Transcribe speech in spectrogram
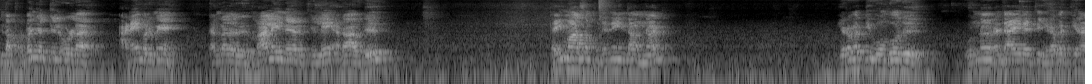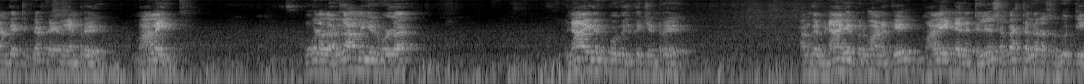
இந்த பிரபஞ்சத்தில் உள்ள அனைவருமே தங்களது மாலை நேரத்திலே அதாவது தை மாதம் பதினைந்தாம் நாள் இருபத்தி ஒம்பது ஒன்று ரெண்டாயிரத்தி இருபத்தி நான்கு திங்கட்கிழமை அன்று மாலை உங்களது அருகாமையில் உள்ள விநாயகர் கோவிலுக்கு சென்று அங்கே விநாயகர் பெருமானுக்கு மாலை நேரத்திலே சங்கஷ்டகர சதுர்த்தி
